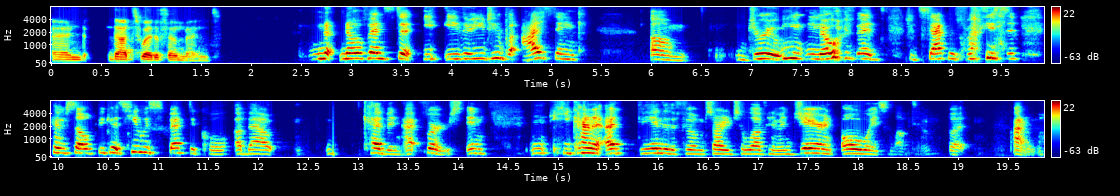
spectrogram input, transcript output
and that's where the film ends. No, no offense to e- either you two, but I think um Drew, no offense, should sacrifice himself because he was spectacle about Kevin at first, and he kind of at the end of the film started to love him, and Jaren always loved him. But I don't know.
